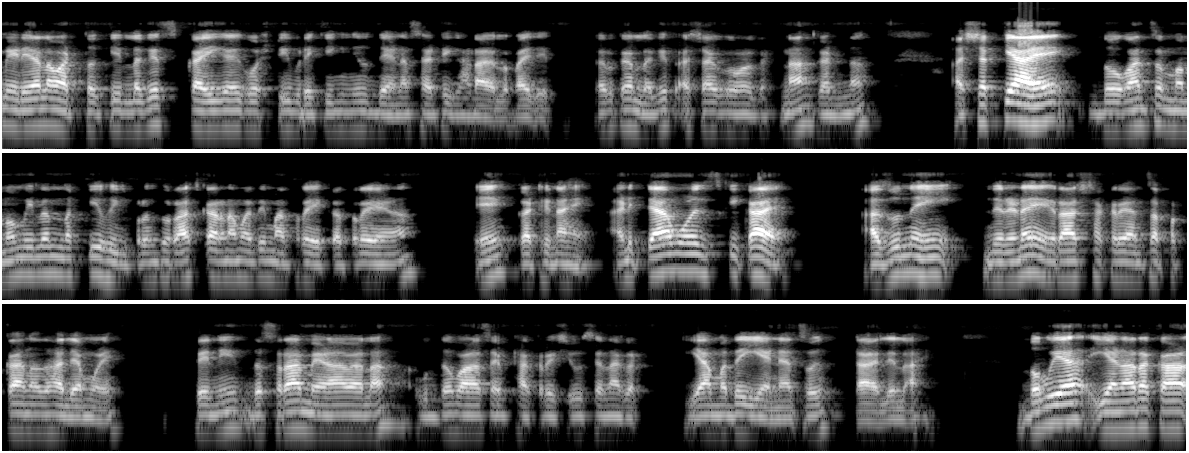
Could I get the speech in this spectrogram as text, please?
मीडियाला वाटतं की लगेच काही काही गोष्टी ब्रेकिंग न्यूज देण्यासाठी घडायला पाहिजेत तर त्या लगेच अशा घटना घडणं अशक्य आहे. दोघांचं मनोमिलन नक्की होईल परंतु राजकारणामध्ये मात्र एकत्र येणं हे कठीण आहे. आणि त्यामुळेच की काय अजूनही निर्णय राज ठाकरे यांचा पक्का न झाल्यामुळे त्यांनी दसरा मेळाव्याला उद्धव बाळासाहेब ठाकरे शिवसेना गट यामध्ये येण्याचं टाळलेलं आहे. बघूया येणारा काळ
